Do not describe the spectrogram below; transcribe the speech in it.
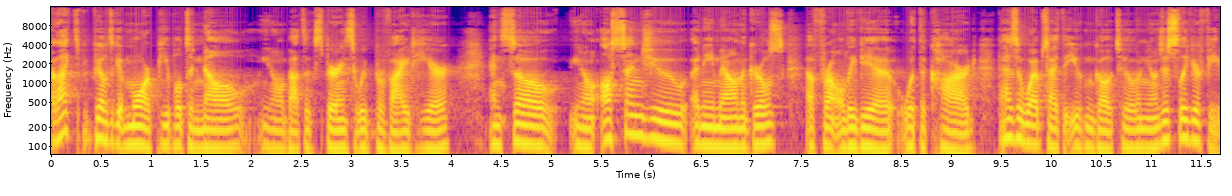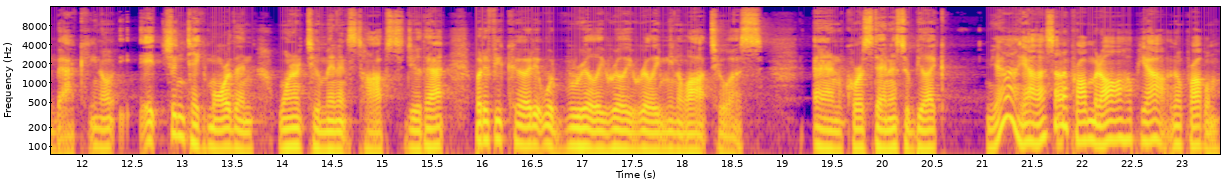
I like to be able to get more people to know, you know, about the experience that we provide here. And so, you know, I'll send you an email and the girls up front will leave you with the card. That has a website that you can go to and, you know, just leave your feedback. You know, it shouldn't take more than one or two minutes tops to do that. But if you could, it would really, really, really mean a lot to us. And of course, Dennis would be like, yeah, yeah, that's not a problem at all. I'll help you out. No problem.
